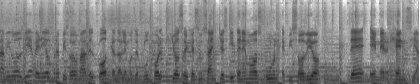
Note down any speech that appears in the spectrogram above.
amigos? Bienvenidos a un episodio más del podcast Hablemos de Fútbol. Yo soy Jesús Sánchez y tenemos un episodio de emergencia.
